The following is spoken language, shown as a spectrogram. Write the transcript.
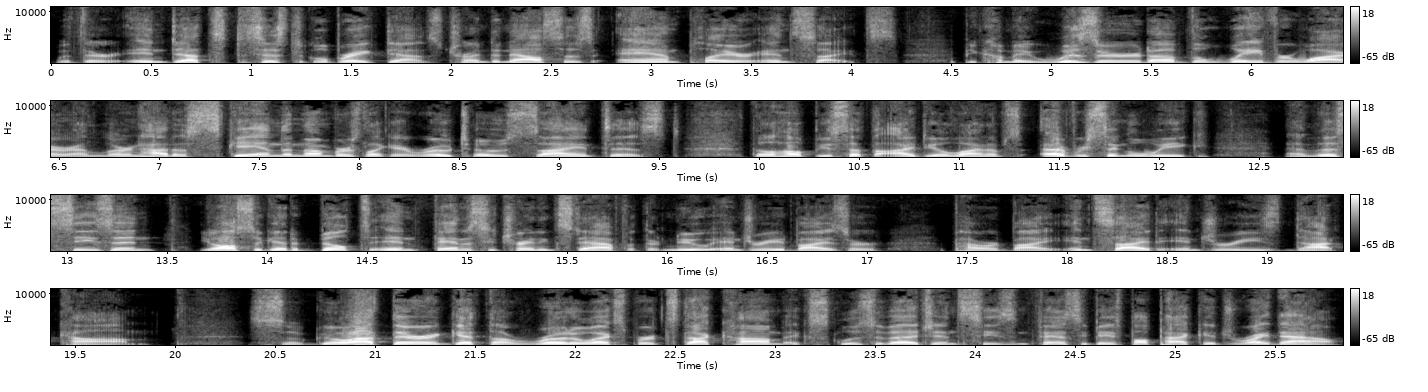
with their in depth statistical breakdowns, trend analysis, and player insights. Become a wizard of the waiver wire and learn how to scan the numbers like a Roto scientist. They'll help you set the ideal lineups every single week. And this season, you also get a built in fantasy training staff with their new injury advisor powered by InsideInjuries.com. So go out there and get the rotoexperts.com exclusive edge in season fantasy baseball package right now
